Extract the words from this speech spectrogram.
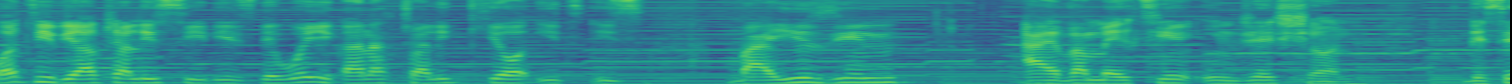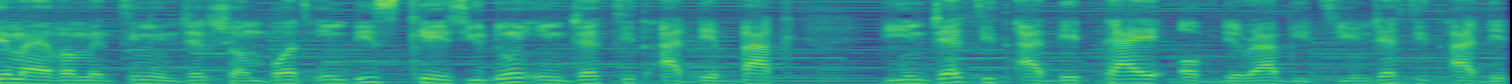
What if you actually see this? The way you can actually cure it is by using ivermectin injection. The same ivermectin injection but in this case you don't inject it at the back you inject it at the thigh of the rabbit. You inject it at the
